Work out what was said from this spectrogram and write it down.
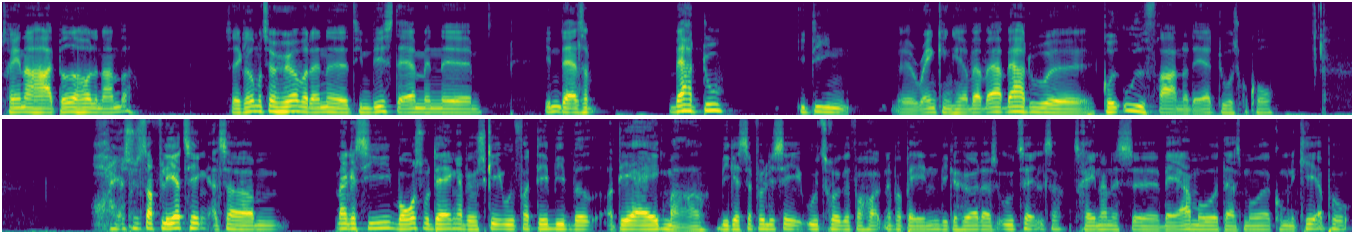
trænere har et bedre hold end andre? Så jeg glæder mig til at høre, hvordan øh, din liste er, men øh, inden da, altså, hvad har du i din øh, ranking her? Hvad, hvad, hvad har du øh, gået ud fra, når det er, at du har skulle kåre? Oh, jeg synes, der er flere ting. Altså, um, man kan sige, at vores vurderinger vil jo ske ud fra det, vi ved, og det er ikke meget. Vi kan selvfølgelig se udtrykket for holdene på banen. Vi kan høre deres udtalelser, trænernes øh, væremåde, deres måde at kommunikere på.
